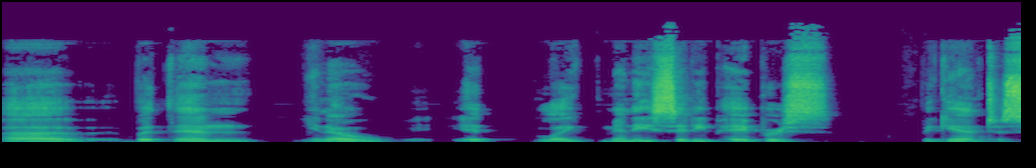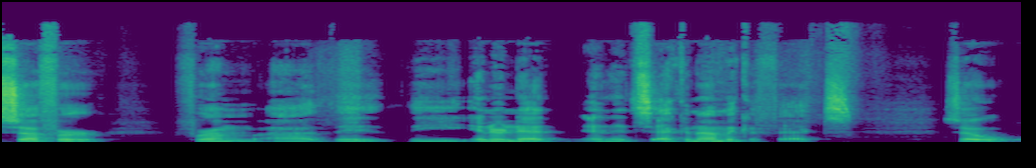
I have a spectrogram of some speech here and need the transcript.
Uh, but then, you know, it, like many city papers, began to suffer from uh, the the internet and its economic effects. So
